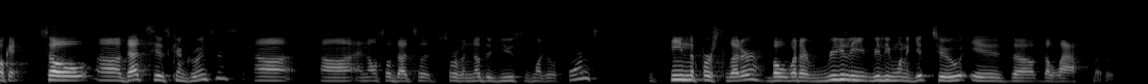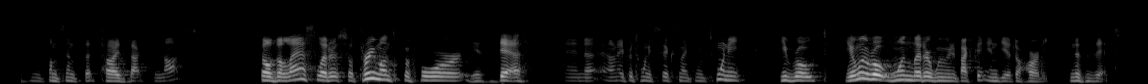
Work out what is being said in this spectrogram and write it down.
Okay, so uh, that's his congruences. Uh, uh, and also that's a sort of another use of modular forms. We've seen the first letter, but what I really, really want to get to is uh, the last letter. In some sense, that ties back to knots. So the last letter, so three months before his death, in, uh, on April 26, 1920, he wrote, he only wrote one letter when we went back to India to Hardy, and this is it.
